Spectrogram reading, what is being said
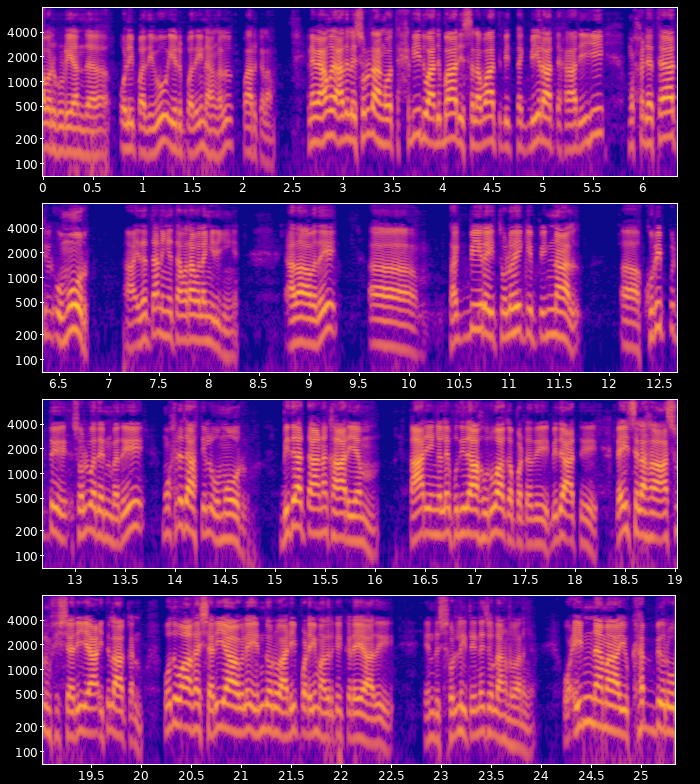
அவர்களுடைய அந்த ஒளிப்பதிவு இருப்பதை நாங்கள் பார்க்கலாம். எனவே அவங்க அதில் சொல்கிறாங்க ஹதீது அதுபாரி சலவாத் பி தக்பீராத் ஹாதிஹி முஹதத்தாத்தில் உமூர். இதைத்தான் நீங்கள் தவறாக விளங்கிருக்கீங்க அதாவது தக்பீரை தொழுகைக்கு பின்னால் குறிப்பிட்டு சொல்வதென்பது முஹ்ரதாத்தில் உமோர் பிதத்தான காரியம். காரியங்களில் புதிதாக உருவாக்கப்பட்டது. பிதாத்து லைசலஹா அஸ்லும் ஃபி ஷரியா இத்திலாக்கன் பொதுவாக ஷரியாவிலே எந்த ஒரு அடிப்படையும் அதற்கு கிடையாது என்று சொல்லிட்டு என்ன சொல்லாங்கன்னு பாருங்க. இன்னமா இன்னமா யுகப்பிரு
